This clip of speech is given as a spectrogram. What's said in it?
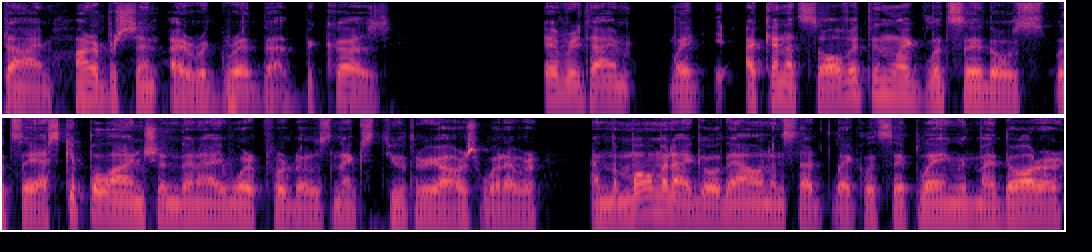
time, hundred percent, I regret that because every time, like, I cannot solve it in like, let's say those, let's say I skip a lunch and then I work for those next two three hours, whatever. And the moment I go down and start, like, let's say playing with my daughter,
